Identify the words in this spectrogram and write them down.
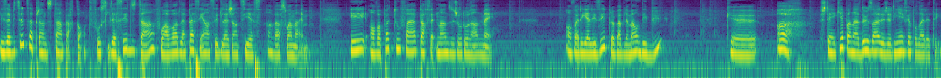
Des habitudes, ça prend du temps par contre. Il faut se laisser du temps, il faut avoir de la patience et de la gentillesse envers soi-même. Et on ne va pas tout faire parfaitement du jour au lendemain. On va réaliser probablement au début que Oh, j'étais inquiet pendant deux heures et j'ai rien fait pour l'arrêter.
